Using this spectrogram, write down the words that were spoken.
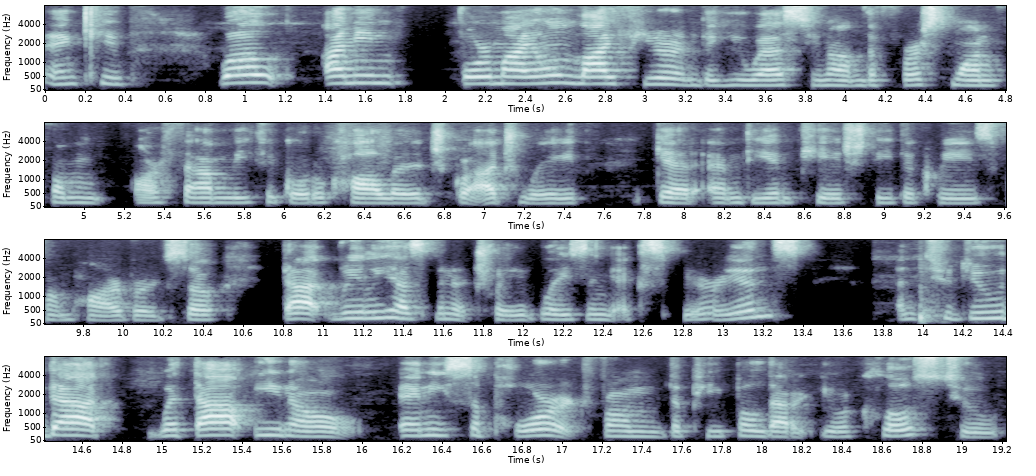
Thank you. Well, I mean, for my own life here in the US, you know, I'm the first one from our family to go to college, graduate, get MD and PhD degrees from Harvard. So that really has been a trailblazing experience. And to do that without, you know, any support from the people that you're close to,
